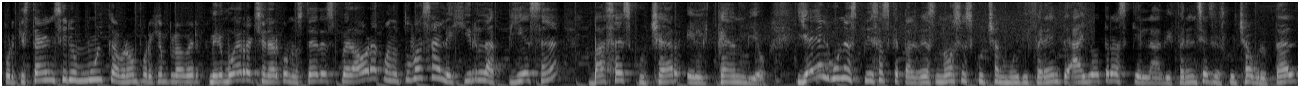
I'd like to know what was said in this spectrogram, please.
porque está en serio muy cabrón. Por ejemplo, a ver, miren, voy a reaccionar con ustedes, pero ahora cuando tú vas a elegir la pieza, vas a escuchar el cambio. Y hay algunas piezas que tal vez no se escuchan muy diferente, hay otras que la diferencia se escucha brutal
